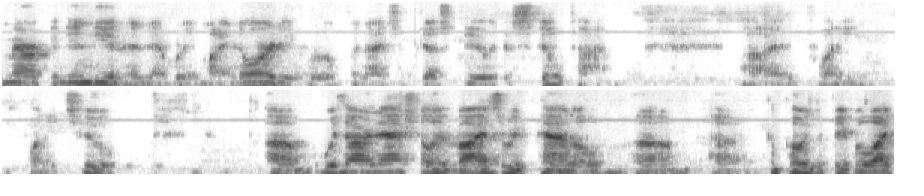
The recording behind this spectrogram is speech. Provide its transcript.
American Indian, and every minority group. And I suggest to you it is still time uh, in 2022. Um, with our national advisory panel, um, uh, composed of people like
